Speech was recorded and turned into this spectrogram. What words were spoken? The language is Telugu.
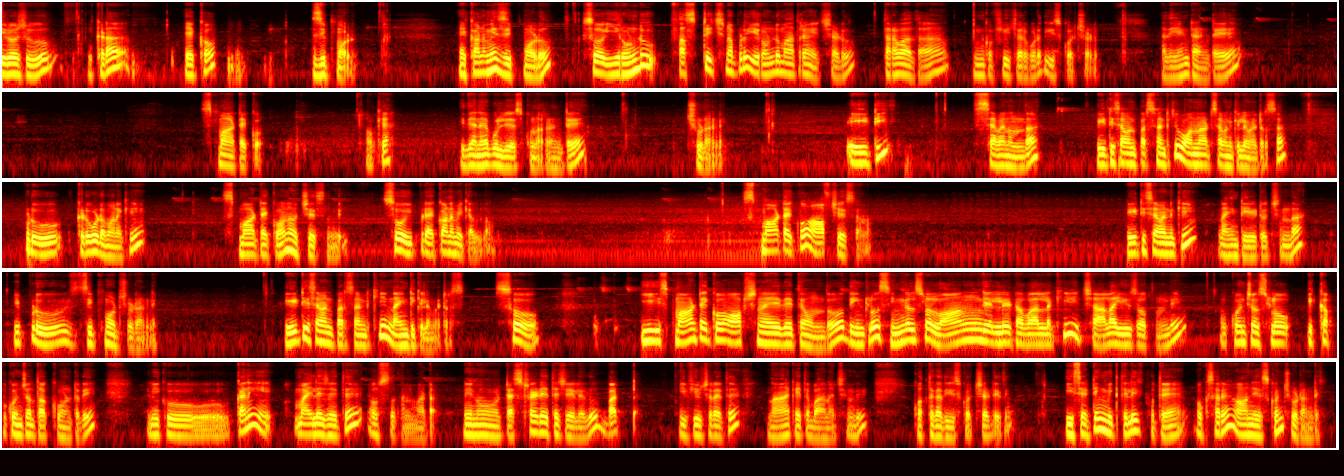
ఈరోజు ఇక్కడ eco zip mode. Economy zip mode. So ఈ రెండు ఫస్ట్ ఇచ్చినప్పుడు ఈ రెండు మాత్రమే ఇచ్చాడు. తర్వాత ఇంకో ఫ్యూచర్ కూడా తీసుకొచ్చాడు. అదేంటంటే స్మార్ట్ ఎకో. ఓకే? ఇది ఎనేబుల్ చేసుకున్నారంటే చూడండి. ఎయిటీ సెవెన్ ఉందా? ఎయిటీ సెవెన్ పర్సెంట్కి వన్ నాట్ సెవెన్ కిలోమీటర్సా? ఇప్పుడు ఇక్కడ కూడా మనకి స్మార్ట్ ఎకో అని వచ్చేసింది. సో ఇప్పుడు ఎకానమీకి వెళ్దాం. స్మార్ట్ ఎకో ఆఫ్ చేశాను. ఎయిటీ సెవెన్కి నైంటీ ఎయిట్ వచ్చిందా? ఇప్పుడు జిప్ మోడ్ చూడండి. ఎయిటీ సెవెన్ పర్సెంట్కి నైంటీ కిలోమీటర్స్. సో ఈ స్మార్ట్ ఎకో ఆప్షన్ ఏదైతే ఉందో దీంట్లో సింగిల్స్లో లాంగ్ వెళ్ళేట వాళ్ళకి చాలా యూజ్ అవుతుంది. కొంచెం స్లో పికప్ కొంచెం తక్కువ ఉంటుంది. మీకు కానీ మైలేజ్ అయితే వస్తుంది అనమాట నేను టెస్ట్ రైడ్ అయితే చేయలేదు బట్ ఈ ఫ్యూచర్ అయితే నాకైతే బాగా నచ్చింది. కొత్తగా తీసుకొచ్చాడు ఇది. ఈ సెట్టింగ్ మీకు తెలియకపోతే ఒకసారి ఆన్ చేసుకొని చూడండి.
